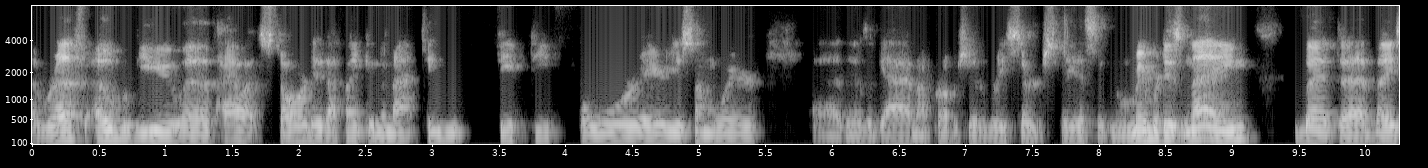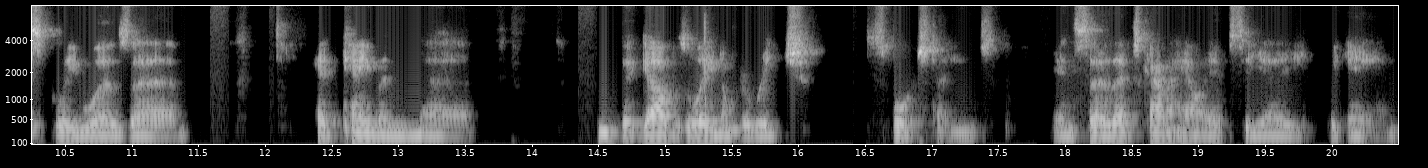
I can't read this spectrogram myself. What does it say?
A rough overview of how it started, I think, in the 1954 area somewhere. Uh, there's a guy, and I probably should have researched this and remembered his name, but uh, basically was uh, had came and uh, that God was leading them to reach sports teams, and so that's kind of how FCA began.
